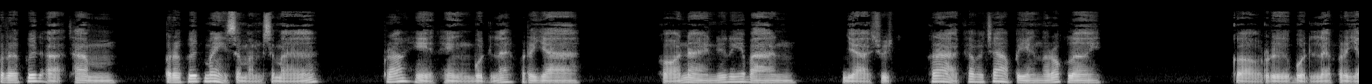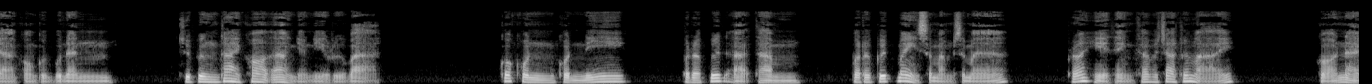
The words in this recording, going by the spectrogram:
ประพฤติอาธรรม ประพฤติไม่สม่ำเสมอ เพราะเหตุแห่งบุตรและภรยา ขอนายนิรยบาล อย่าฉุดกล้าข้าพเจ้าไปยังนรกเลย ก็หรือบุตรและภรยาของคนผู้นั้น จะพึงได้ข้ออ้างอย่างนี้หรือว่า ก็คนคนนี้ ประพฤติอาธรรม ประพฤติไม่สม่ำเสมอ เพราะเหตุแห่งข้าพเจ้าทั้งหลาย ขอนาย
